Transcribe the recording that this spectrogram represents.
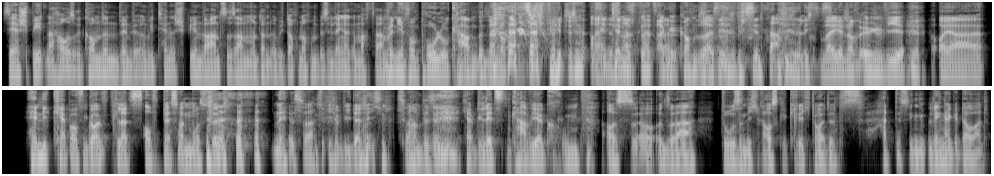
sehr spät nach Hause gekommen sind, wenn wir irgendwie Tennis spielen waren zusammen und dann irgendwie doch noch ein bisschen länger gemacht haben. Wenn ihr vom Polo kamt und dann noch zu spät auf Nein, dem das war- Tennisplatz angekommen seid, ein bisschen armselig. weil ihr noch irgendwie euer Handicap auf dem Golfplatz aufbessern musstet. nee, es war, ihr Widerlichen. es war ein bisschen. Ich habe die letzten Kaviarkrumen aus äh, unserer Dose nicht rausgekriegt heute. Das hat deswegen länger gedauert.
